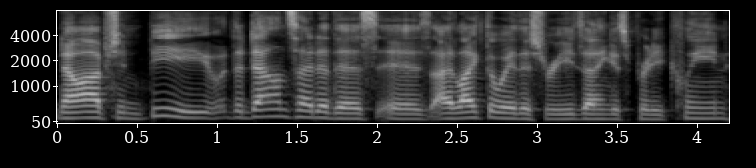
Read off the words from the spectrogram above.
Now, option B, the downside of this is I like the way this reads. I think it's pretty clean.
